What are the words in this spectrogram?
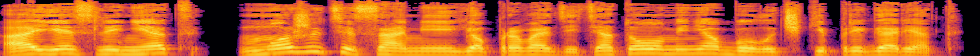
«А если нет, можете сами ее проводить, а то у меня булочки пригорят».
